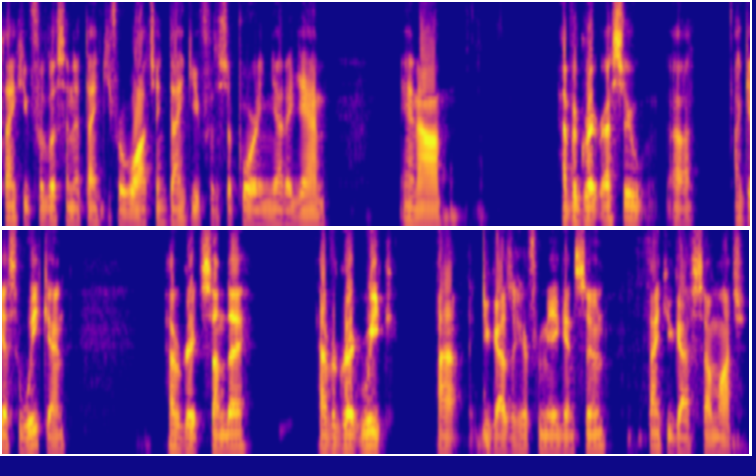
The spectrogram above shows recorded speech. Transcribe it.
Thank you for listening. Thank you for watching. Thank you for supporting yet again. And uh, have a great rest of your, uh, I guess, weekend. Have a great Sunday. Have a great week. Uh, you guys will hear from me again soon. Thank you guys so much.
